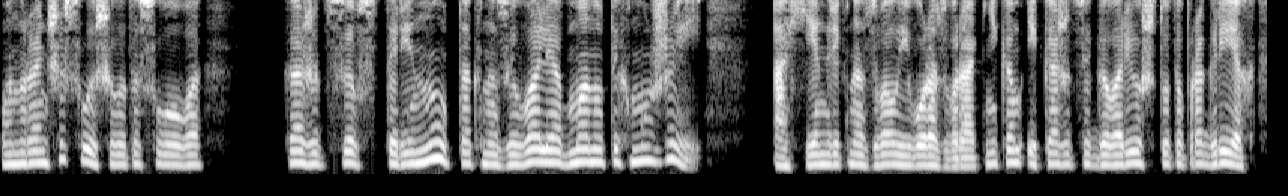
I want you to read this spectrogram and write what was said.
Он раньше слышал это слово. Кажется, в старину так называли обманутых мужей, а Хенрик назвал его развратником и, кажется, говорил что-то про грех —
